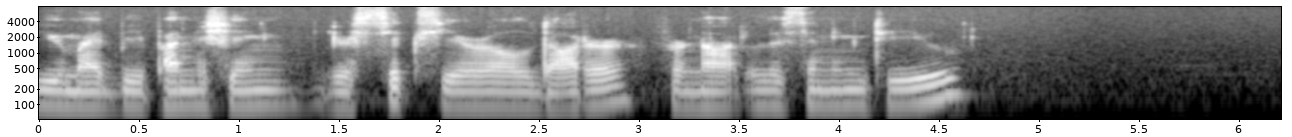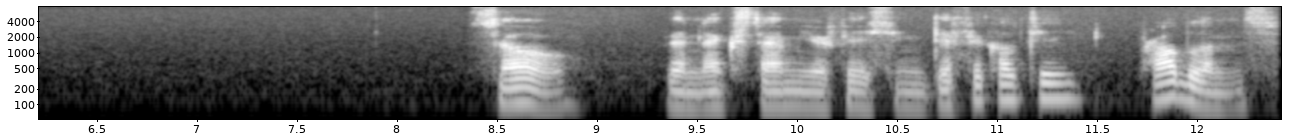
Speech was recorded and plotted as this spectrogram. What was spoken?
You might be punishing your six-year-old daughter for not listening to you. So, The next time you're facing difficulty, problems,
